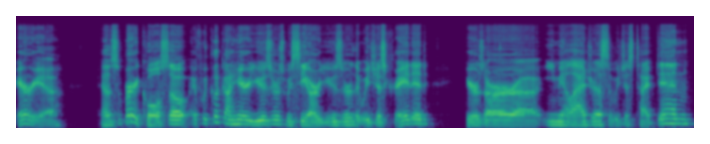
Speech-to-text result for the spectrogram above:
area. And so very cool. So if we click on here, users, we see our user that we just created. Here's our uh, email address that we just typed in.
